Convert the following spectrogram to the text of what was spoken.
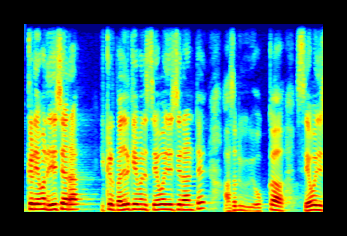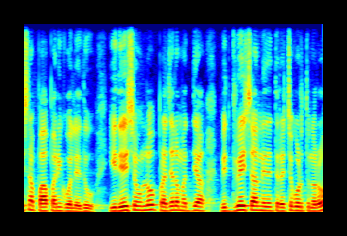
ఇక్కడ ఏమైనా చేశారా? ఇక్కడ ప్రజలకు ఏమైనా సేవ చేసిరా అంటే అసలు ఒక్క సేవ చేసిన పాపానికి పోలేదు. ఈ దేశంలో ప్రజల మధ్య విద్వేషాలను ఏదైతే రెచ్చగొడుతున్నారో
